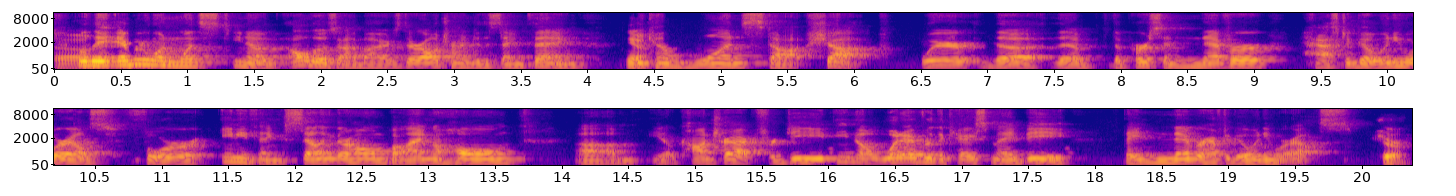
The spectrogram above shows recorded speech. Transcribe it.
Um, well, they everyone wants, you know, all those iBuyers, they're all trying to do the same thing. Yeah. Become one-stop shop where the the the person never has to go anywhere else for anything, selling their home, buying a home, um, you know, contract for deed, you know, whatever the case may be, they never have to go anywhere else. Sure.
